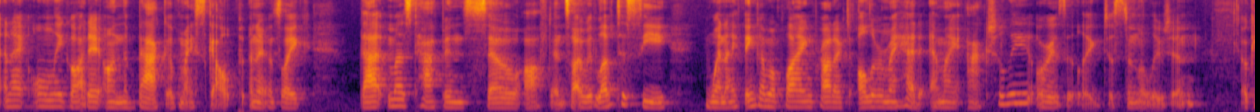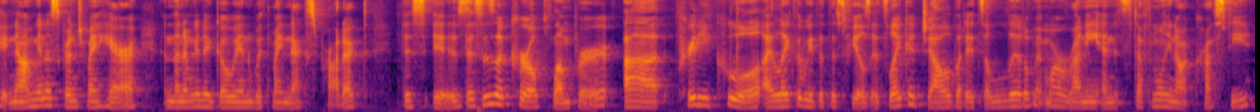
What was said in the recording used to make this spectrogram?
and I only got it on the back of my scalp and it was like that must happen so often. So I would love to see when I think I'm applying product all over my head, am I actually, or is it like just an illusion? Okay, now I'm gonna scrunch my hair and then I'm gonna go in with my next product this is. This is a curl plumper. Uh, pretty cool. I like the way that this feels. It's like a gel, but it's a little bit more runny and it's definitely not crusty.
